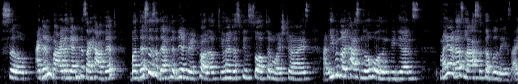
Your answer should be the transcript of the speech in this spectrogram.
So I didn't buy it again because I have it but this is a definitely a great product. Your hair just feels soft and moisturized. And even though it has no whole ingredients, my hair does last a couple days. I,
